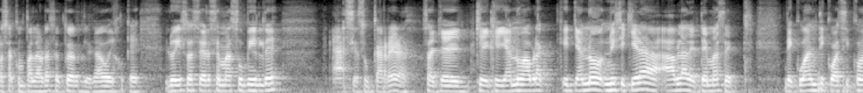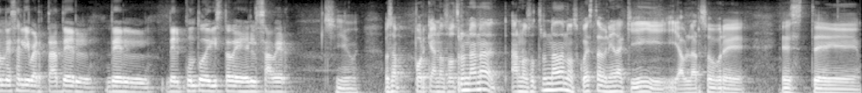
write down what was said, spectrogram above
O sea, con palabras de Héctor Delgado dijo que lo hizo hacerse más humilde hacia su carrera. O sea, que, que, que ya no habla, ya no, ni siquiera habla de temas de, de cuántico, así con esa libertad del, del, del punto de vista de él saber. Sí, güey. O sea, porque a nosotros nada, a nosotros nada nos cuesta venir aquí y hablar sobre este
